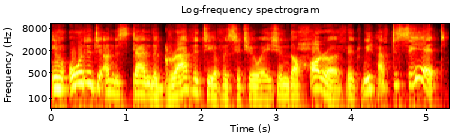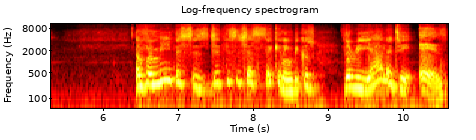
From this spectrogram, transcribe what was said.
in order to understand the gravity of a situation, the horror of it, we have to see it. And for me, this is this is just sickening because the reality is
